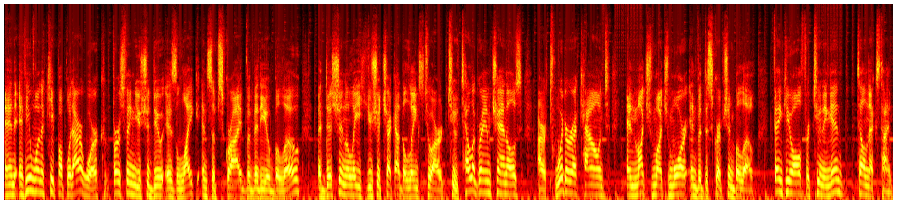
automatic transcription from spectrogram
And if you want to keep up with our work, first thing you should do is like and subscribe the video below. Additionally, you should check out the links to our two Telegram channels, our Twitter account, and much, much more in the description below. Thank you all for tuning in. Till next time.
